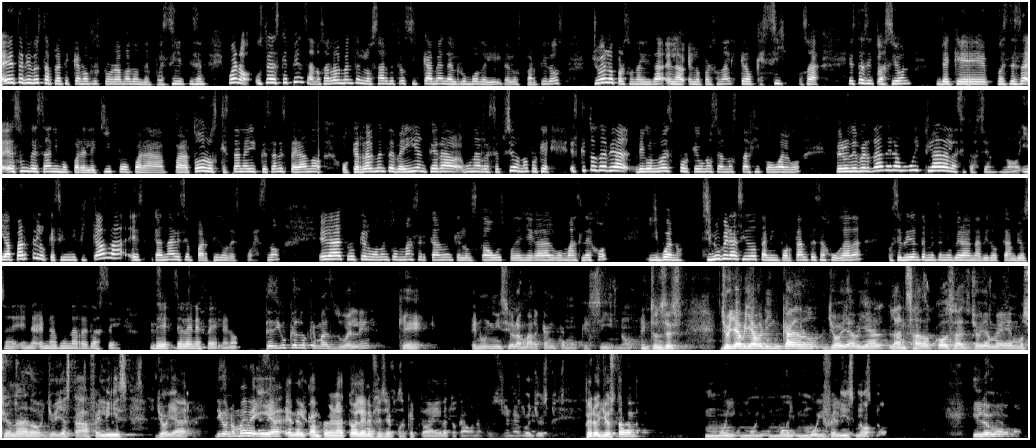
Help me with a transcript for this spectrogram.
he tenido esta plática en otros programas donde pues sí, dicen, bueno, ¿ustedes qué piensan? O sea, realmente los árbitros sí cambian el rumbo de los partidos. Yo en lo, personalidad, en, lo personal creo que sí. O sea, esta situación de que pues es un desánimo para el equipo, para, para todos los que están ahí, que están esperando o que realmente veían que era una recepción, ¿no? Porque es que todavía, digo, no es porque uno sea nostálgico o algo, pero de verdad era muy clara la situación, ¿no? Y aparte lo que significaba es ganar ese partido después, ¿no? Era creo que el momento más cercano en que los Cowboys podían llegar algo más lejos y bueno, si no hubiera sido tan importante esa jugada, pues evidentemente no hubieran habido cambios en, algunas reglas de, de, la NFL, ¿no? Te digo que es lo que más duele, que en un inicio la marcan como que sí, ¿no? Entonces, yo ya había brincado, yo ya había lanzado cosas, yo ya me había emocionado, yo ya estaba feliz, yo ya, digo, no me veía en el campeonato del NFC porque todavía le tocaba una posición a Rodgers, pero yo estaba muy, muy, muy, muy feliz, ¿no? Y luego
